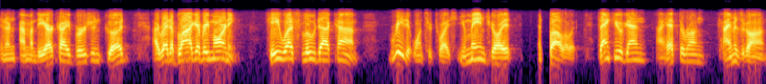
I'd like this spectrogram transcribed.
In I'm on the archive version. Good. I write a blog every morning. KeyWestLou.com. Read it once or twice. You may enjoy it and follow it. Thank you again. I have to run. Time is gone.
